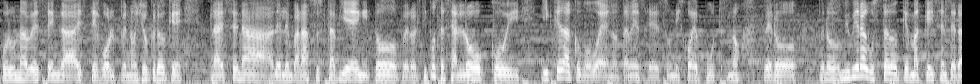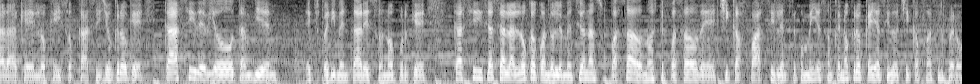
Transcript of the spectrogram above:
por una vez tenga este golpe, ¿no? Yo creo que la escena del embarazo está bien y todo, pero el tipo se hace loco y, y queda como, bueno, también es un hijo de puta, ¿no? Pero, pero me hubiera gustado que McKay se enterara que lo que hizo Cassie. Yo creo que Cassie debió también experimentar eso, ¿no? Porque casi se hace a la loca cuando le mencionan su pasado, ¿no? Este pasado de chica fácil, entre comillas, aunque no creo que haya sido chica fácil, pero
